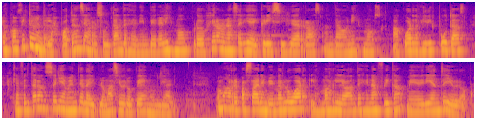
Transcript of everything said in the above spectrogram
Los conflictos entre las potencias resultantes del imperialismo produjeron una serie de crisis, guerras, antagonismos, acuerdos y disputas que afectaron seriamente a la diplomacia europea y mundial. Vamos a repasar en primer lugar los más relevantes en África, Medio Oriente y Europa.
